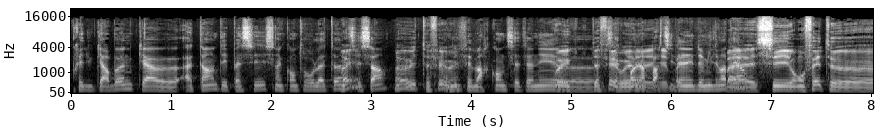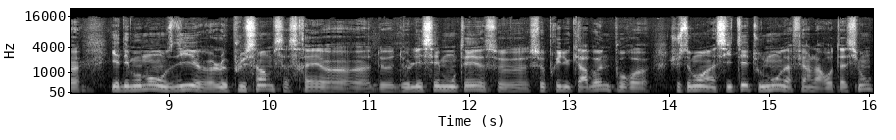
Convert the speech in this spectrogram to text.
prix du carbone qui a atteint, dépassé 50 euros la tonne, c'est ça? Oui, tout à fait. Un effet marquant de cette année, oui, tout à fait, cette première partie d'année 2021 bah, C'est en fait, il y a des moments où on se dit le plus simple, ça serait de, de laisser monter ce, prix du carbone pour euh, justement inciter tout le monde à faire la rotation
